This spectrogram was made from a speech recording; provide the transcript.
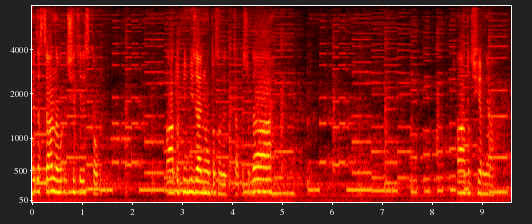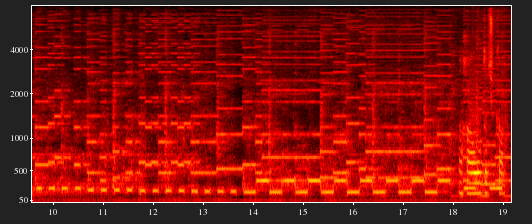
Это странно выключить телескоп. А, тут нельзя него посмотреть. Так, и сюда. А, тут херня. Ага, уточка.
